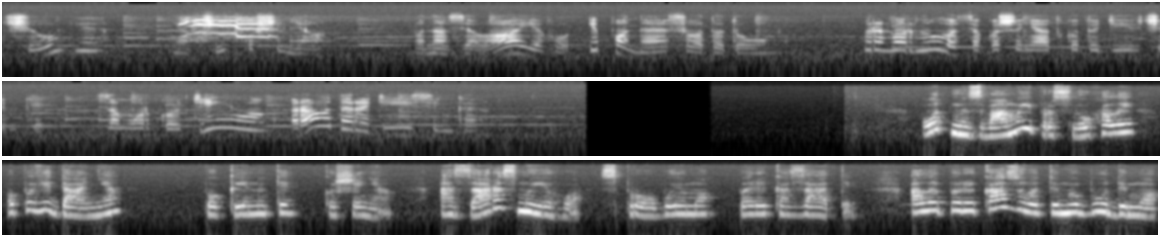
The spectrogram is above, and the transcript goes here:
чує, мовчить кошеня. Вона взяла його і понесла додому. Пригорнулося кошенятко до дівчинки, заморкотіло, раде радісіньке. От ми з вами і прослухали оповідання Покинуте кошеня. А зараз ми його спробуємо переказати. Але переказувати ми будемо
